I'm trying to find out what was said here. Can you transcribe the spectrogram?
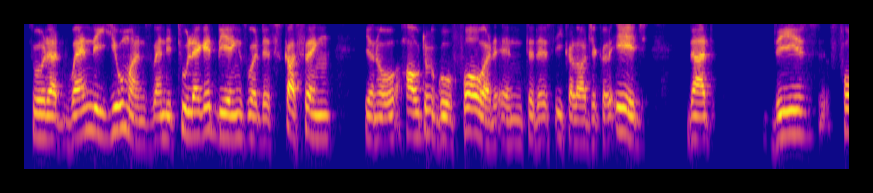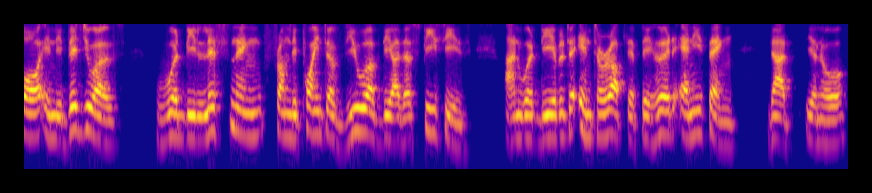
So that when the humans, when the two legged beings were discussing you know, how to go forward into this ecological age, that these four individuals would be listening from the point of view of the other species and would be able to interrupt if they heard anything that, you know,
